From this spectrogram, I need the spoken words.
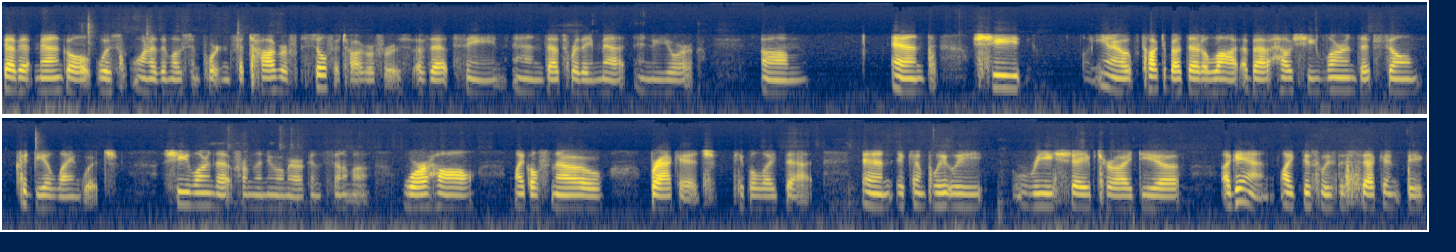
Babette Mangolte was one of the most important still photographers of that scene, and that's where they met in New York. Um, and she, you know, talked about that a lot about how she learned that film could be a language. She learned that from the New American Cinema, Warhol, Michael Snow, Brakhage, people like that, and it completely reshaped her idea. Again, like this was the second big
